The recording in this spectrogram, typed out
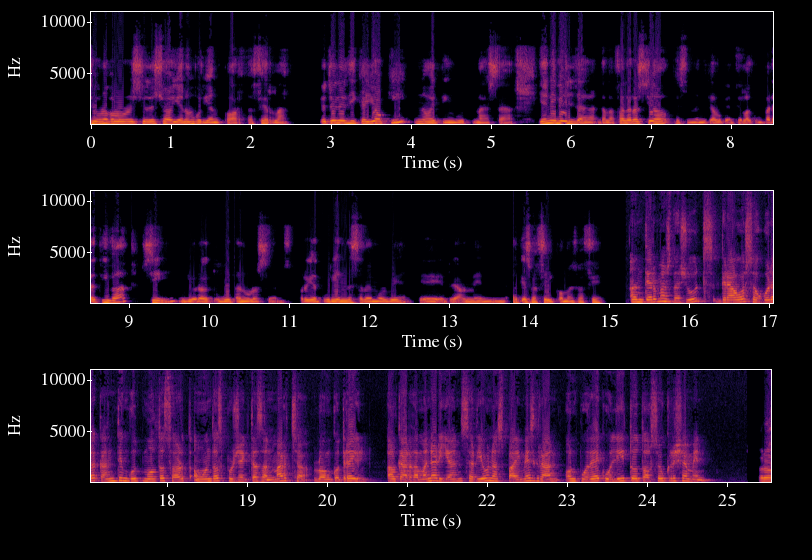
fer una valoració d'això ja no em veuria en cor de fer-la. Jo t'he de dir que jo aquí no he tingut massa. I a nivell de, de la federació, que és una mica el que hem fet la comparativa, sí, hi haurà hagut anul·lacions, però ja hauríem de saber molt bé que realment per què es va fer i com es va fer. En termes d'ajuts, Grau assegura que han tingut molta sort amb un dels projectes en marxa, l'Oncotrail. El que demanarien seria un espai més gran on poder acollir tot el seu creixement. Però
